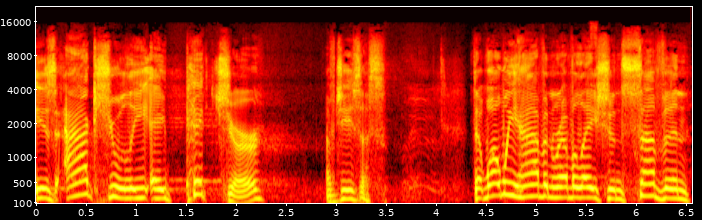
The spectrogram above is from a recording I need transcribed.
is actually a picture of Jesus. That what we have in Revelation 7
